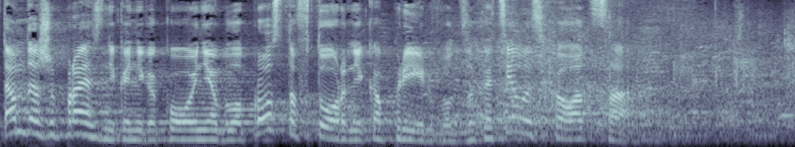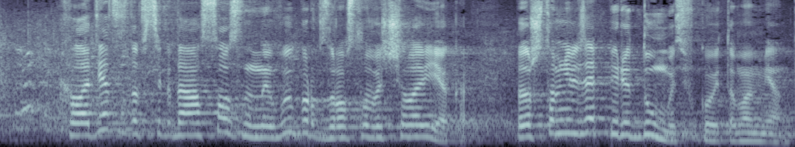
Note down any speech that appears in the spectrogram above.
там даже праздника никакого не было, просто вторник, апрель, вот захотелось холодца. Холодец это всегда осознанный выбор взрослого человека, потому что там нельзя передумать в какой-то момент.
